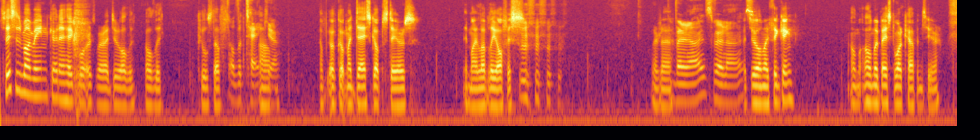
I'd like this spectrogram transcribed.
So this is my main kind of headquarters where I do all the all the cool stuff. Of the tech, Um, yeah. I've, I've got my desk upstairs in my lovely office where uh, very nice, very nice. I do all my thinking. All my, all my best work happens here.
